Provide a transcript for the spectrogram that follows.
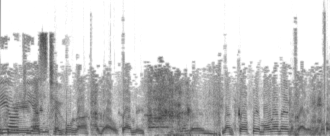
DRPS2. Sampurna, taga Usamis. Then, Landscape, mora na yun. Nakayot ko.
